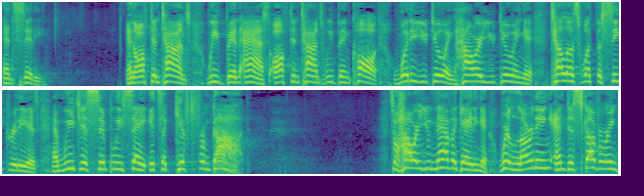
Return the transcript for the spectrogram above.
and city. And oftentimes we've been asked, oftentimes we've been called, what are you doing? How are you doing it? Tell us what the secret is. And we just simply say, it's a gift from God. So, how are you navigating it? We're learning and discovering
